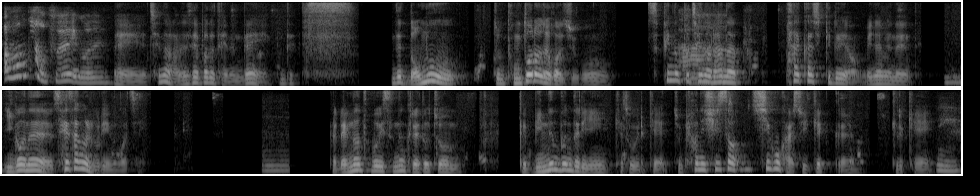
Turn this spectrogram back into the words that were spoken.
아 상관없어요 이거는 네, 채널 안에서 해봐도 되는데 근데 근데 너무 좀 동떨어져가지고 스핀오프 아. 채널 하나 팔까 싶기도 해요. 왜냐면은 음. 이거는 세상을 누리는 거지. 음, 그 Remnant Voice는 그래도 좀 그 믿는 분들이 계속 이렇게 좀 편히 쉬서, 쉬고 갈 수 있게끔 그렇게 네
